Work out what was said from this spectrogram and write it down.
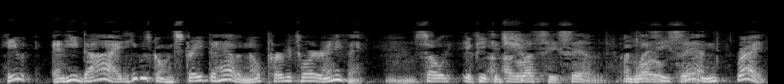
he and he died, he was going straight to heaven, no purgatory or anything. Mm-hmm. So if he could, unless he sinned, unless he sin. sinned, right?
